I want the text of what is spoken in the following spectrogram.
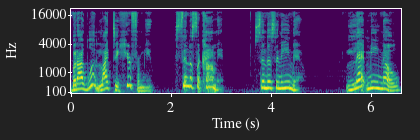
But I would like to hear from you. Send us a comment, send us an email. Let me know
